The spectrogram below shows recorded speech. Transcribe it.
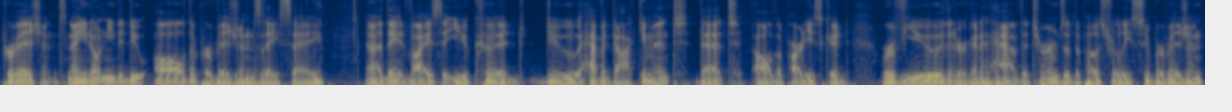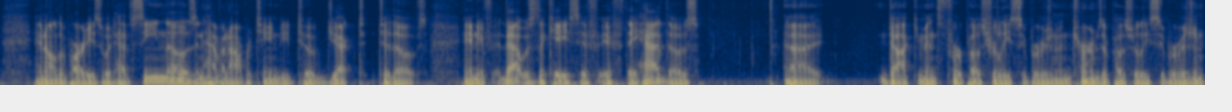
provisions. Now, you don't need to do all the provisions, they say. Uh, they advise that you could do have a document that all the parties could review that are going to have the terms of the post release supervision, and all the parties would have seen those and have an opportunity to object to those. And if that was the case, if, if they had those, uh, documents for post release supervision in terms of post release supervision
